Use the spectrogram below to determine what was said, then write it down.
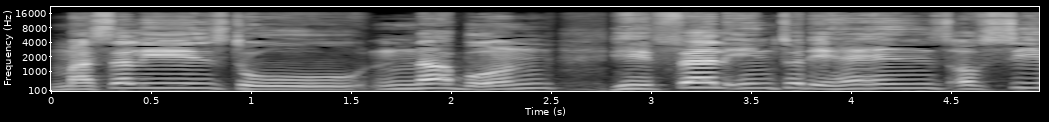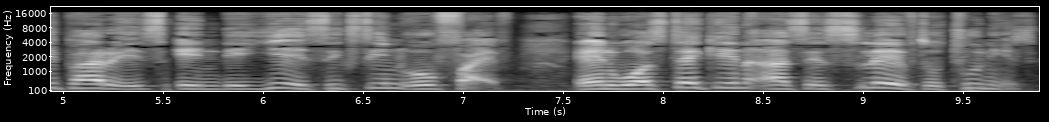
Marseilles to Narbonne. He fell into the hands of sea pirates in the year 1605 and was taken as a slave to Tunis.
